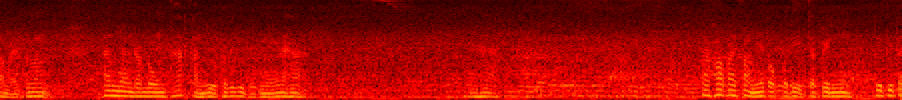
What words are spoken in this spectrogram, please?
สมัยตอนนั้นท่านยังดำรงธาตุขันธ์อยู่เขาจะอยู่ตรงนี้นะฮะนะฮะถ้าเข้าไปฝั่งนี้ปกติจะเป็นพิพิธ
